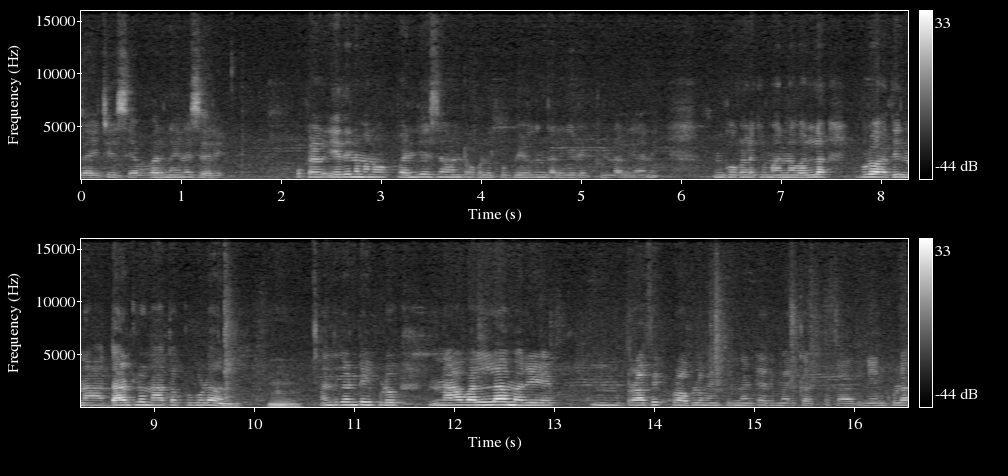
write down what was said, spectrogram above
దయచేసి ఎవరినైనా సరే. ఒక ఏదైనా మనం ఒక పని చేసామంటే ఒకళ్ళకి ఉపయోగం కలిగేటట్టు ఉండాలి కానీ ఇంకొకళ్ళకి మన వల్ల ఇప్పుడు అది నా దాంట్లో నా తప్పు కూడా ఉంది. ఎందుకంటే ఇప్పుడు నా వల్ల మరి ట్రాఫిక్ ప్రాబ్లం అవుతుందంటే అది మరి కరెక్ట్ కాదు. నేను కూడా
